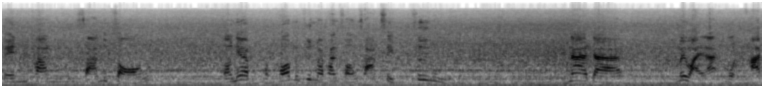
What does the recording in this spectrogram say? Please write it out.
เป็นพันสามสิบสองตอนเนี้ยพร้อมมันขึ้นมาพันสองสามสิบซึ่งน่าจะไม่ไหวละหมดพัด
